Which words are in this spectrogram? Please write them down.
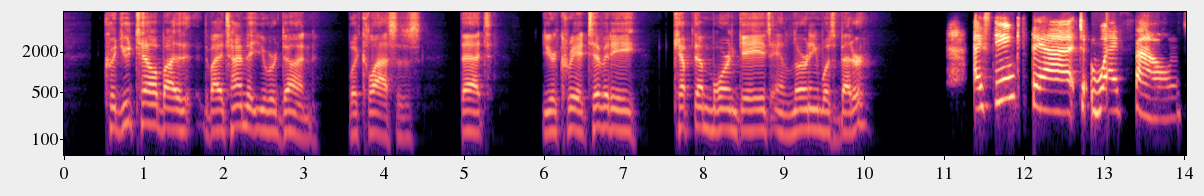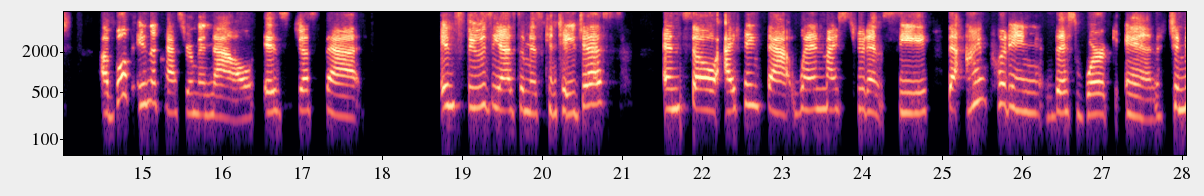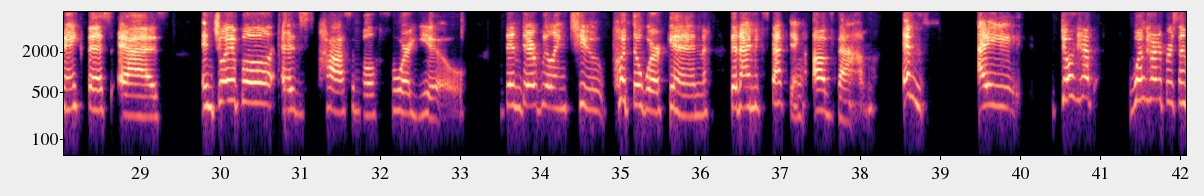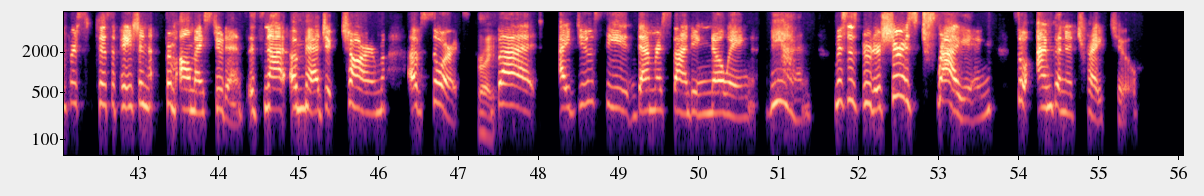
could you tell by by the time that you were done with classes that your creativity kept them more engaged and learning was better? I think that what I found, uh, both in the classroom and now, is just that enthusiasm is contagious. And so I think that when my students see that I'm putting this work in to make this as enjoyable as possible for you, then they're willing to put the work in that I'm expecting of them. And I don't have 100% participation from all my students. It's not a magic charm of sorts. Right. But I do see them responding knowing, man, Mrs. Bruder sure is trying. So I'm going to try too.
